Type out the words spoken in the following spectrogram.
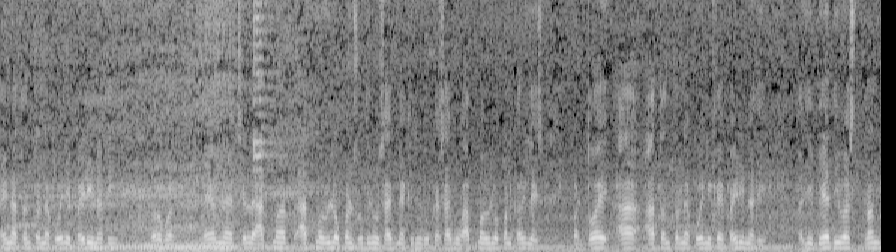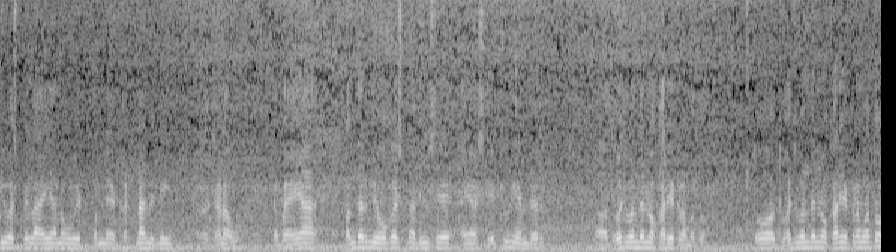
અહીંના તંત્રને કોઈની પૈડી નથી. બરોબર? મેં એમને છેલ્લે આત્મ આત્મવિલોપન સુધીનું સાહેબને કીધું હતું કે, સાહેબ, હું આત્મવિલોપન કરી લઈશ. પણ તોય આ આ તંત્રને કોઈની કંઈ પડી નથી. હજી બે દિવસ, ત્રણ દિવસ પહેલાં અહીંયાનો હું એક તમને ઘટનાની જણાવું કે ભાઈ અહીંયા પંદરમી ઓગસ્ટના દિવસે અહીંયા સ્ટેચ્યુની અંદર ધ્વજવંદનનો કાર્યક્રમ હતો. તો ધ્વજવંદનનો કાર્યક્રમ હતો,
